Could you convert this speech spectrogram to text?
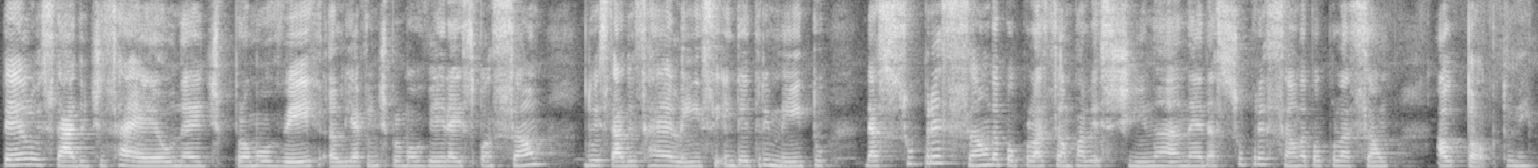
pelo Estado de Israel, né, de promover ali a fim de promover a expansão do Estado israelense em detrimento da supressão da população palestina, né, da supressão da população autóctone.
